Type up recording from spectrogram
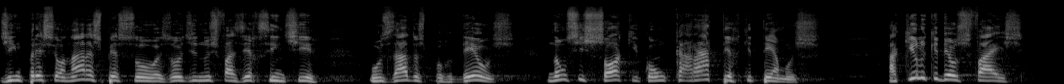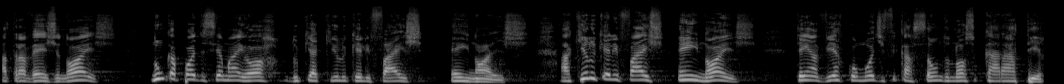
de impressionar as pessoas ou de nos fazer sentir usados por Deus, não se choque com o caráter que temos. Aquilo que Deus faz através de nós nunca pode ser maior do que aquilo que Ele faz em nós. Aquilo que Ele faz em nós tem a ver com modificação do nosso caráter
